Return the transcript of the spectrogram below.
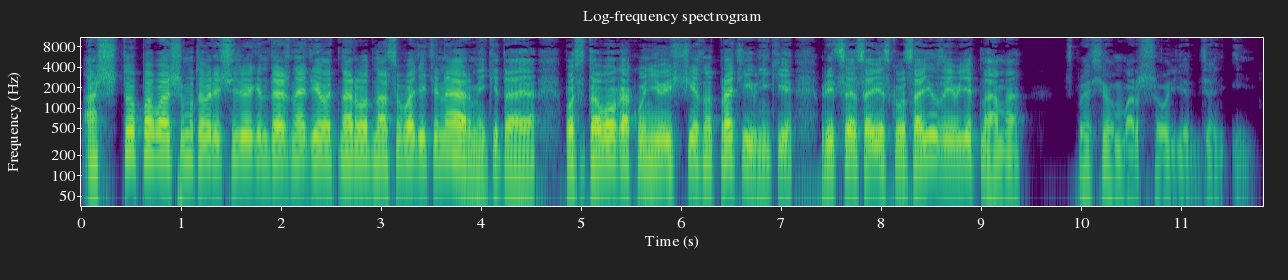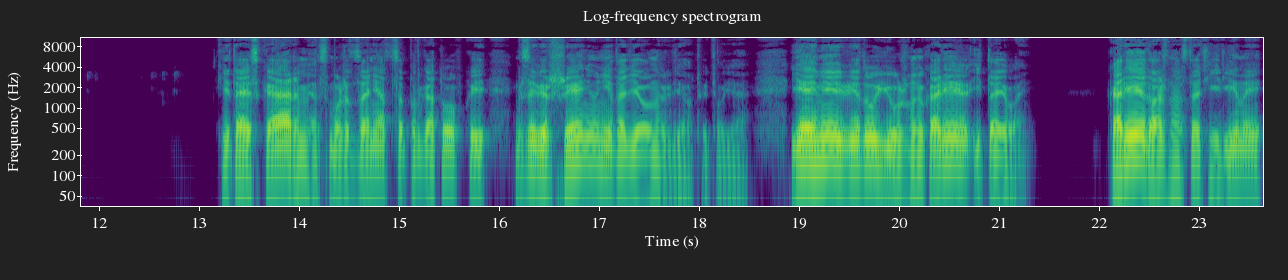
«А что, по-вашему, товарищ Серегин, должна делать Народно-освободительная армия Китая после того, как у нее исчезнут противники в лице Советского Союза и Вьетнама?» — спросил маршал Едзянь-Инь. Китайская армия сможет заняться подготовкой к завершению недоделанных дел, ответил я. Я имею в виду Южную Корею и Тайвань. Корея должна стать единой,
